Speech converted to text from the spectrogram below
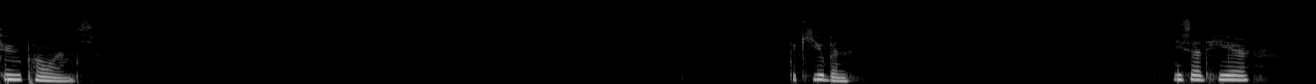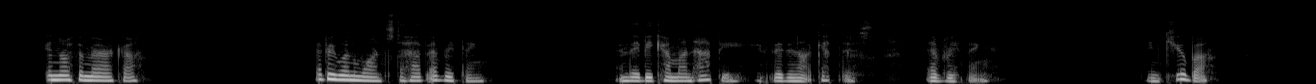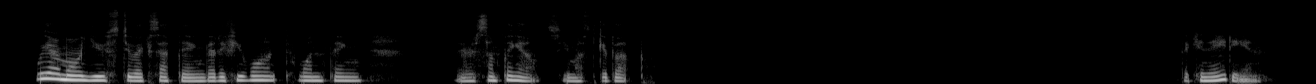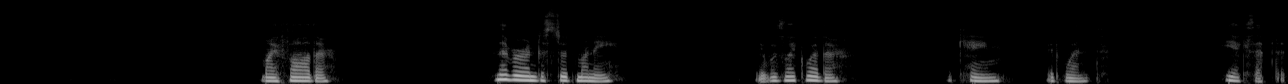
Two poems. The Cuban. He said here in North America, everyone wants to have everything, and they become unhappy if they do not get this everything. In Cuba, we are more used to accepting that if you want one thing, there is something else you must give up. The Canadian. My father never understood money. It was like weather. It came, it went. He accepted.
